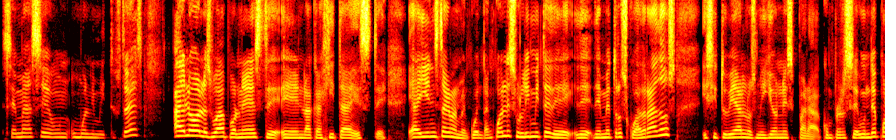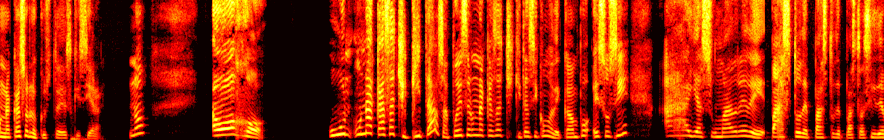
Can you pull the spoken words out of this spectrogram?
Se me hace un, un buen límite. Ustedes, Ahí luego les voy a poner este en la cajita este. Ahí en Instagram me cuentan cuál es su límite de, metros cuadrados y si tuvieran los millones para comprarse un depo, una casa lo que ustedes quisieran. ¿No? ¡Ojo! una casa chiquita, o sea, puede ser una casa chiquita así como de campo, eso sí, ay, a su madre de pasto, de pasto, de pasto, así de,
